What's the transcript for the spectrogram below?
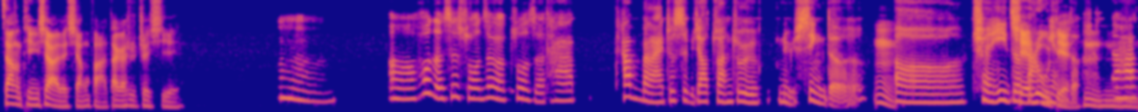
这样听下来的想法，大概是这些。嗯嗯，或者是说，这个作者他他本来就是比较专注于女性的嗯呃权益这方面的，那他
